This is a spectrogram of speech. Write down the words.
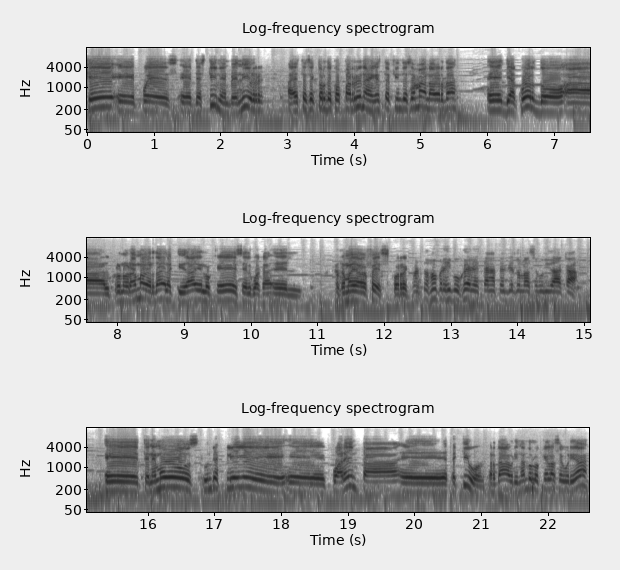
que eh, pues eh, destinen venir a este sector de Copa Ruinas en este fin de semana, ¿verdad? Eh, de acuerdo al cronograma, ¿verdad? De la actividad de lo que es el, Guaca, el Guacamaya Fest, correcto. ¿Cuántos hombres y mujeres están atendiendo la seguridad acá? Tenemos un despliegue de eh, 40 eh, efectivos, ¿verdad? Brindando lo que es la seguridad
